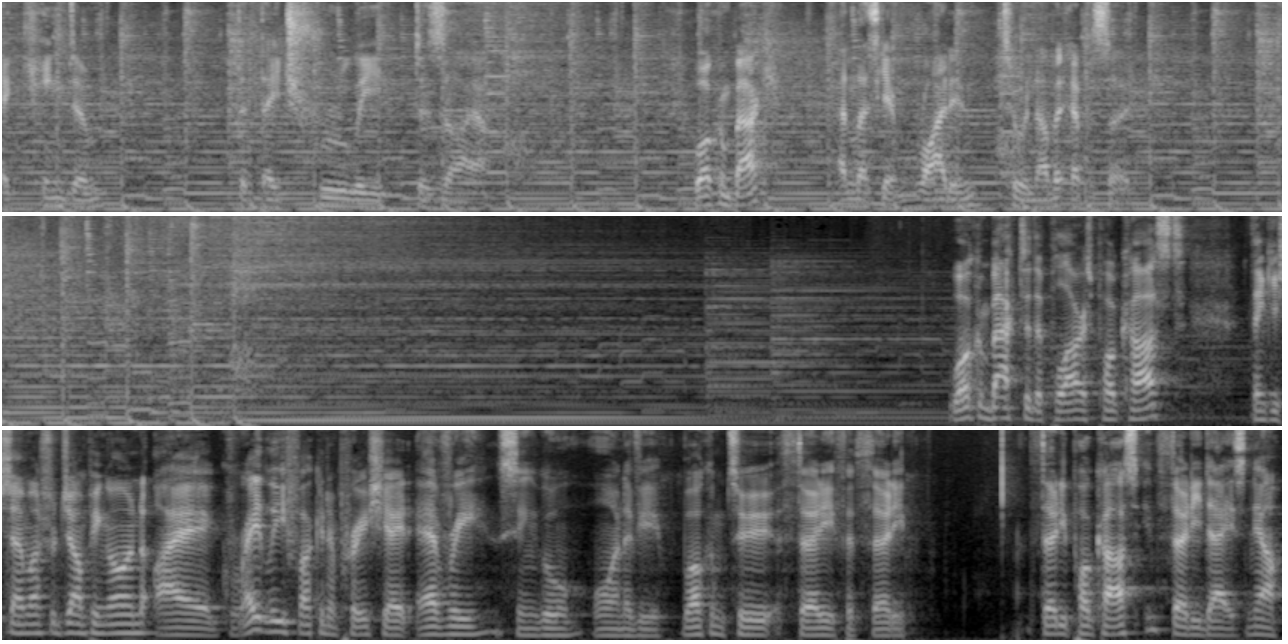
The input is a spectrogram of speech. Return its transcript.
a kingdom that they truly desire. Welcome back, and let's get right into another episode. Welcome back to the Polaris Podcast. Thank you so much for jumping on. I greatly fucking appreciate every single one of you. Welcome to 30 for 30. 30 podcasts in 30 days. Now,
